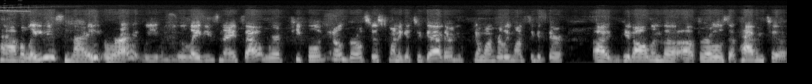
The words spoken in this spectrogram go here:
have a ladies' night, right? We even do ladies' nights out where people, you know, girls just want to get together. No one really wants to get their uh, get all in the uh, throes of having to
